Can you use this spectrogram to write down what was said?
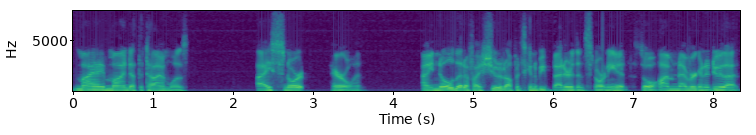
my mind at the time was, I snort heroin. I know that if I shoot it up, it's going to be better than snorting it. So I'm never going to do that.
